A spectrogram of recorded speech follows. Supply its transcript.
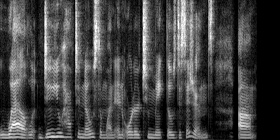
well do you have to know someone in order to make those decisions um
